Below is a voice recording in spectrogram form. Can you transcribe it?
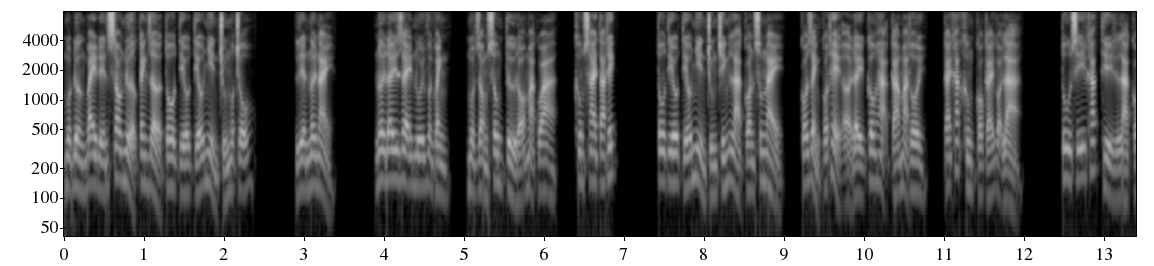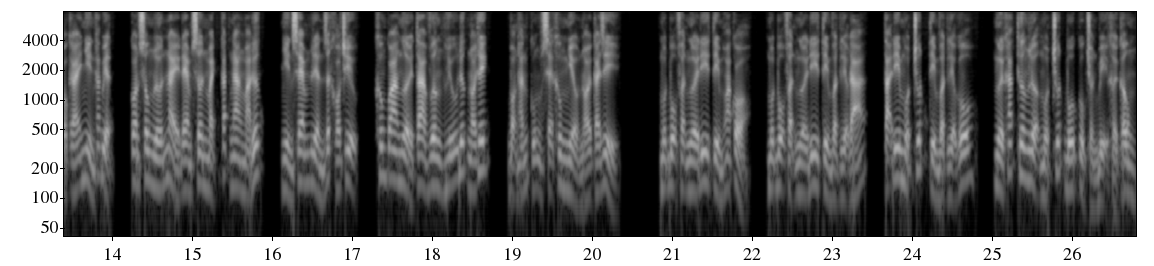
một đường bay đến sau nửa canh giờ tô tiêu tiếu nhìn chúng một chỗ. Liền nơi này, nơi đây dãy núi vân quanh, một dòng sông từ đó mà qua, không sai ta thích. Tô tiêu tiếu nhìn chúng chính là con sông này, có rảnh có thể ở đây câu hạ cá mà thôi, cái khác không có cái gọi là tu sĩ khác thì là có cái nhìn khác biệt, con sông lớn này đem sơn mạch cắt ngang mà đức nhìn xem liền rất khó chịu, không qua người ta vương hữu đức nói thích, bọn hắn cũng sẽ không nhiều nói cái gì. Một bộ phận người đi tìm hoa cỏ, một bộ phận người đi tìm vật liệu đá, tại đi một chút tìm vật liệu gỗ, người khác thương lượng một chút bố cục chuẩn bị khởi công.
